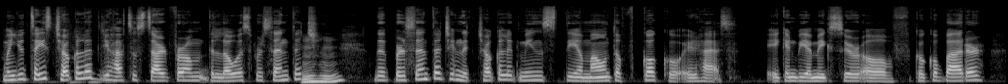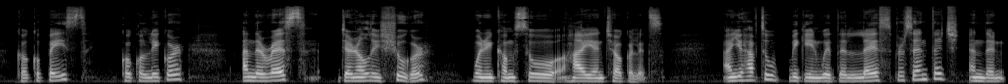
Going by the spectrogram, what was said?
When you taste chocolate, you have to start from the lowest percentage. Mm-hmm. The percentage in the chocolate means the amount of cocoa it has. It can be a mixture of cocoa butter, cocoa paste, cocoa liquor, and the rest generally sugar when it comes to high end chocolates. And you have to begin with the less percentage and then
